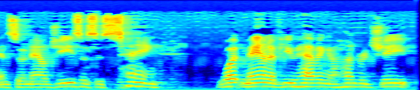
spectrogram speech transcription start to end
And so now Jesus is saying, What man of you having a hundred sheep?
